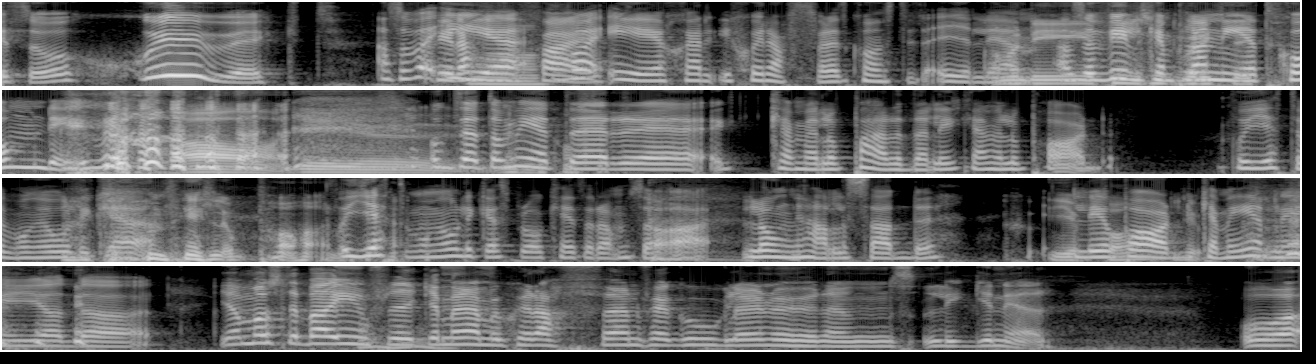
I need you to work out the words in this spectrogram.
är så sjukt! Alltså vad Giraff- är, vad är gir- giraffer ett konstigt alien? Ja, alltså vilken planet riktigt. kom det ifrån? Ja, det är ju... Och så att de heter eh, camelopard eller camelopard. På jättemånga olika, Kamelopard. på jättemånga olika språk heter de så. Långhalsad Leopard. leopardkamel. Nej, jag dör. Jag måste bara inflika med det här med giraffen, för jag googlade nu hur den ligger ner. Och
